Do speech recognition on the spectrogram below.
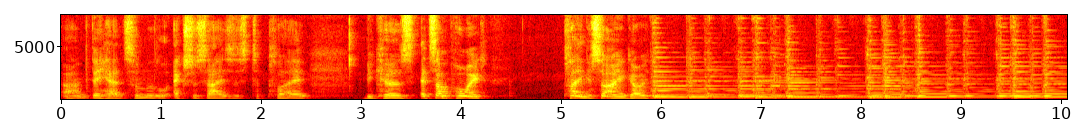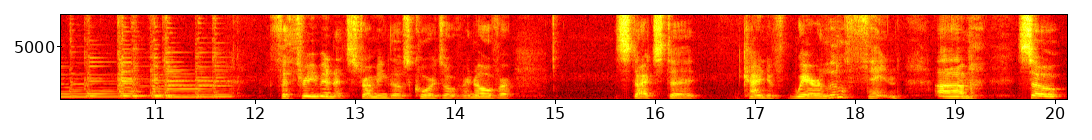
um, they had some little exercises to play. Because at some point, playing a song and going, for three minutes, strumming those chords over and over starts to kind of wear a little thin. Um, so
